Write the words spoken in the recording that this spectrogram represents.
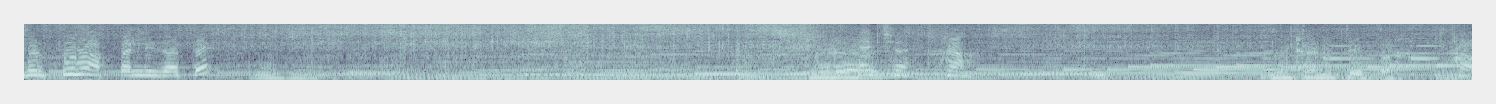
भरपूर वापरली जाते. त्याच्या हा. मीठ आणि पेपर हा.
